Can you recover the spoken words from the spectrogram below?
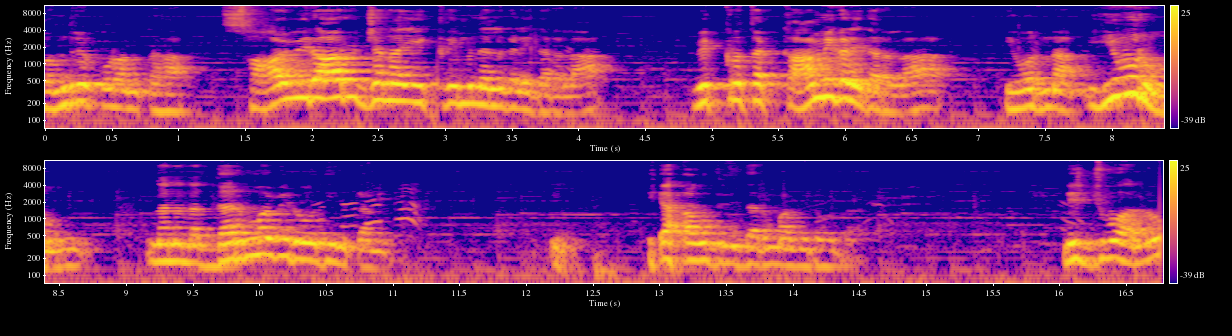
ತೊಂದರೆ ಕೊಡುವಂತಹ ಸಾವಿರಾರು ಜನ ಈ ಕ್ರಿಮಿನಲ್ಗಳಿದಾರಲ್ಲ, ವಿಕೃತ ಕಾಮಿಗಳಿದಾರಲ್ಲ, ಇವ್ರನ್ನ ಇವರು ನನ್ನನ್ನು ಧರ್ಮ ವಿರೋಧಿ ಅಂತಂದು ಯಾವುದ್ರಿ ಧರ್ಮ ವಿರೋಧ ನಿಜವಾಗ್ಲೂ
